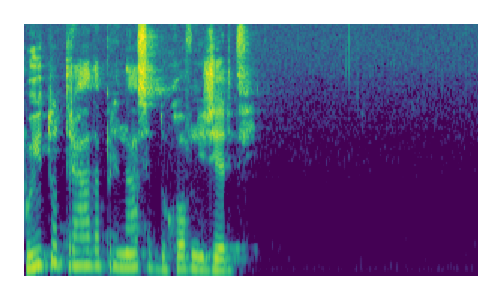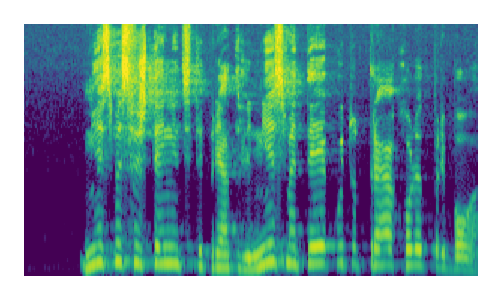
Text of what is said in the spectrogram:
които трябва да принасят духовни жертви. Ние сме свещениците, приятели. Ние сме те, които трябва да ходят при Бога.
